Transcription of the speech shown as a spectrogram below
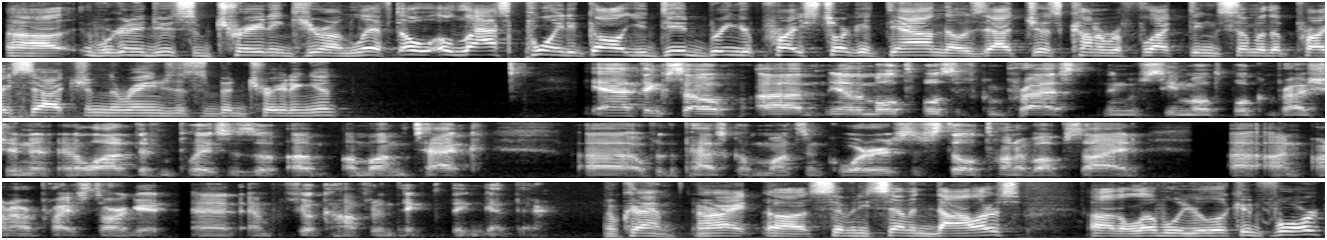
Uh, we're going to do some trading here on Lyft. Oh, oh last point, Yigal, you did bring your price target down, though. Is that just kind of reflecting some of the price action, the range this has been trading in? Yeah, I think so. Uh, you know, the multiples have compressed. I think we've seen multiple compression in, in a lot of different places uh, among tech uh, over the past couple months and quarters. There's still a ton of upside uh, on, on our price target, and, and we feel confident they, they can get there. Okay. All right. Uh, $77, uh, the level you're looking for.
